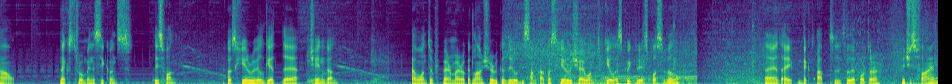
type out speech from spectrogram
Now, next room in the sequence. This one. Because here we will get the chain gun. I want to prepare my rocket launcher because there will be some kakos here which I want to kill as quickly as possible. And I backed up to the teleporter, which is fine.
